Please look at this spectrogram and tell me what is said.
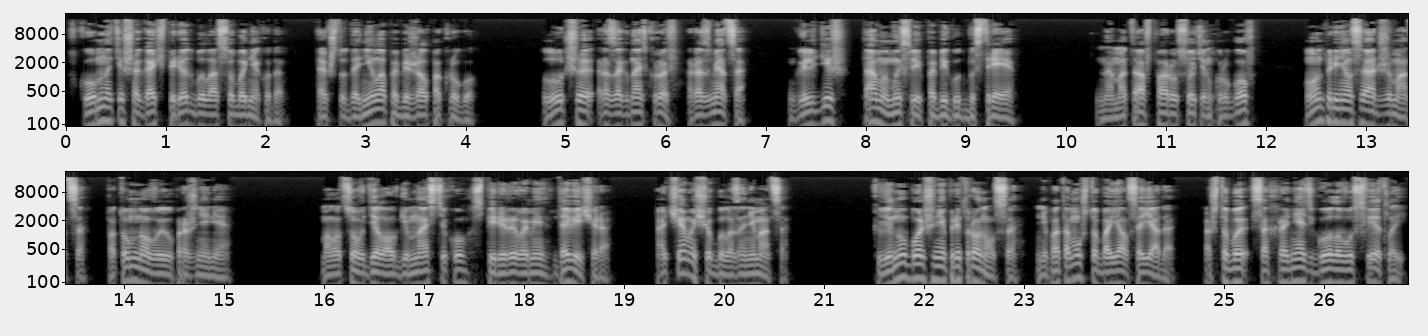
В комнате шагать вперед было особо некуда так что Данила побежал по кругу. Лучше разогнать кровь, размяться. Глядишь, там и мысли побегут быстрее. Намотав пару сотен кругов, он принялся отжиматься, потом новые упражнения. Молодцов делал гимнастику с перерывами до вечера. А чем еще было заниматься? К вину больше не притронулся, не потому что боялся яда, а чтобы сохранять голову светлой.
